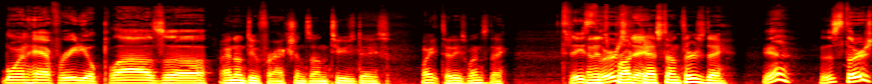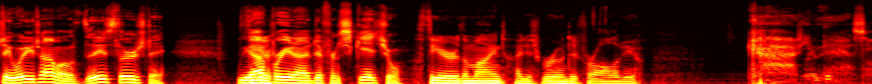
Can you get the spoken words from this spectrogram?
One Half Radio Plaza. I don't do fractions on Tuesdays. Wait, today's Wednesday. Today's and it's Thursday. broadcast on Thursday. Yeah, this is Thursday. What are you talking about? Today's Thursday. We Theater. operate on a different schedule. Theater of the Mind. I just ruined it for all of you. God, you asshole!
